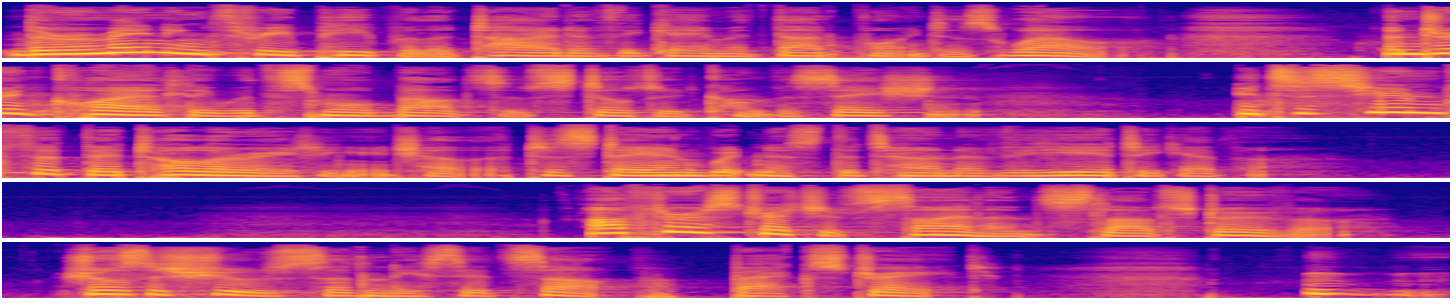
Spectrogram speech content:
The remaining three people are tired of the game at that point as well, and drink quietly with small bouts of stilted conversation. It's assumed that they're tolerating each other to stay and witness the turn of the year together. After a stretch of silence slouched over, Zhou Zishu suddenly sits up, back straight. Mm,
